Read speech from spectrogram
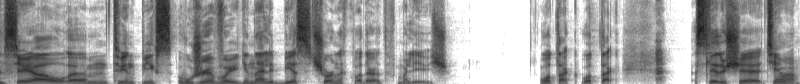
э, сериал эм, Twin Peaks уже в оригинале без черных квадратов Малевича. Вот так, вот так. Следующая тема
